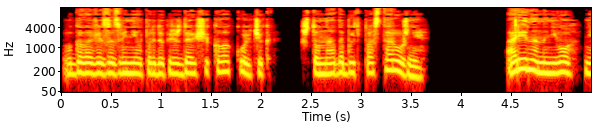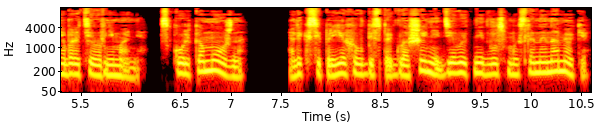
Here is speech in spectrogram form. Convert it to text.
В голове зазвенел предупреждающий колокольчик, что надо быть поосторожнее. Арина на него не обратила внимания. Сколько можно? Алексей приехал без приглашения, делает недвусмысленные намеки.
